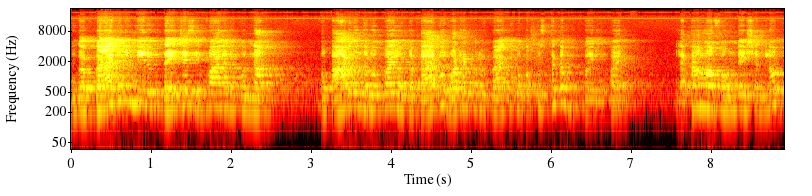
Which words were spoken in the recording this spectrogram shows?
ఒక బ్యాగ్ని మీరు దయచేసి ఇవ్వాలనుకున్న ఒక ఆరు వందల రూపాయలు ఒక బ్యాగ్ వాటర్ ప్రూఫ్ బ్యాగ్ ఒక పుస్తకం ముప్పై రూపాయలు. లతామా ఫౌండేషన్లో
